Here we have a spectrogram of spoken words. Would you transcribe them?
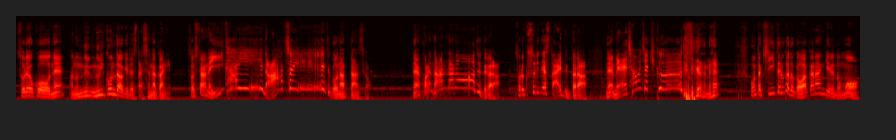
それをこうねあの塗り込んだわけです背中に。そしたらね「痛い熱い!」ってこうなったんですよ。ね、これ何なの？って言ってから、それ薬ですたいって言ったら、ね、めちゃめちゃ効くって言ってからね、本当は効いてるかどうかわからんけれども、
